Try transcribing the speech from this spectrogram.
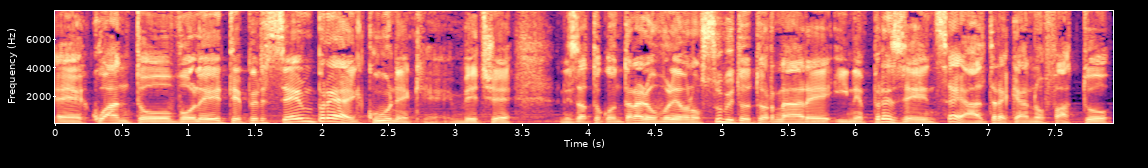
eh, quanto volete per sempre, alcune che invece in esatto contrario volevano subito tornare in presenza e altre che hanno fatto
